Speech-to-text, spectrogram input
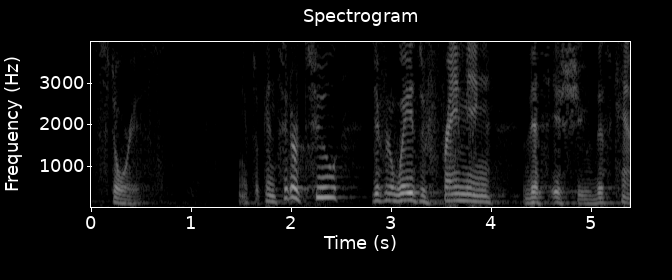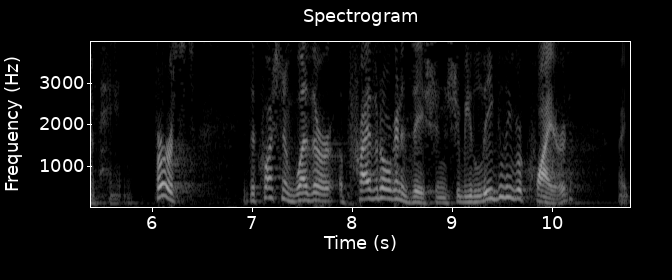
stories. So consider two different ways of framing this issue, this campaign. First is the question of whether a private organization should be legally required right,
